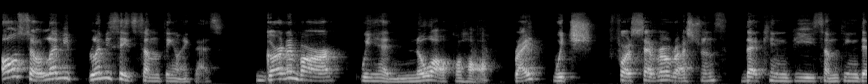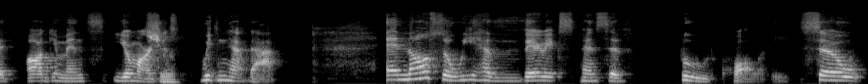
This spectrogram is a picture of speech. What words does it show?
also let me let me say something like this. Garden Bar, we had no alcohol, right? Which for several restaurants, that can be something that augments your margins. Sure. We didn't have that. And also, we have very expensive food quality. So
